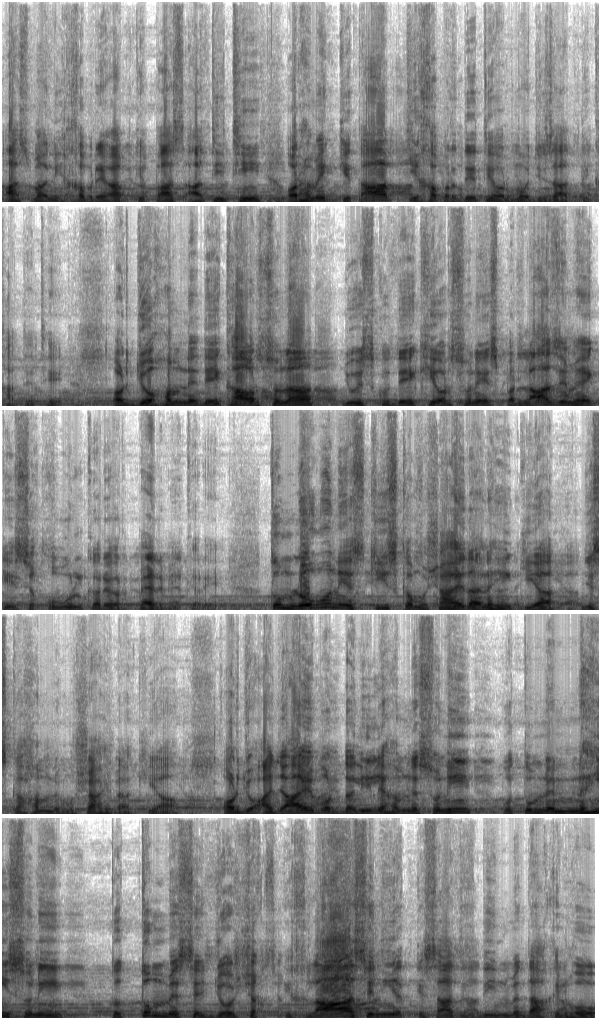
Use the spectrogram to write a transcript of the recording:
آسمانی خبریں آپ کے پاس آتی تھیں اور ہمیں کتاب کی خبر دیتے اور معجزات دکھاتے تھے۔ اور جو ہم نے دیکھا اور سنا، جو اس کو دیکھے اور سنے، اس پر لازم ہے کہ اسے قبول کرے اور پیروی کرے۔ تم لوگوں نے اس چیز کا مشاہدہ نہیں کیا جس کا ہم نے مشاہدہ کیا۔ اور جو عجائب اور دلیلیں ہم نے سنی، وہ تم نے نہیں سنی۔ تو تم میں سے جو شخص اخلاص نیت کے ساتھ اس دین میں داخل ہو،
